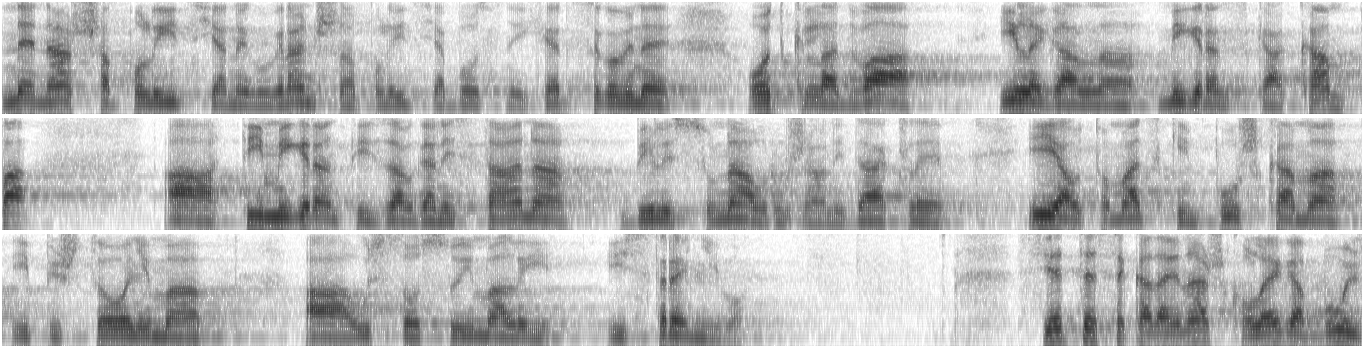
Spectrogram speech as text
ne naša policija nego granična policija BiH otkrila dva ilegalna migrantska kampa, a ti migranti iz Afganistana bili su naoružani, dakle i automatskim puškama i pištoljima, a uz to su imali i streljivo. Sjetite se kada je naš kolega Bulj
